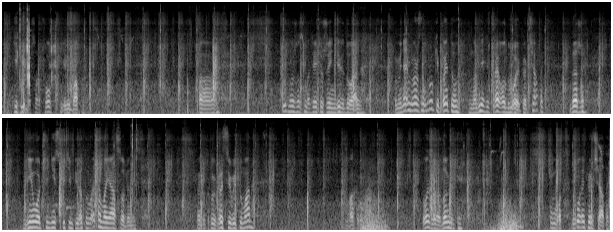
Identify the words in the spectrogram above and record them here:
каких-либо шарфов или бафов. А, тут нужно смотреть уже индивидуально. У меня мерзнут руки, поэтому на мне, как правило, двое перчаток. Даже не очень низкую температуру. Это моя особенность. Это такой красивый туман вокруг. Озеро, домики. Вот, двое перчаток.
